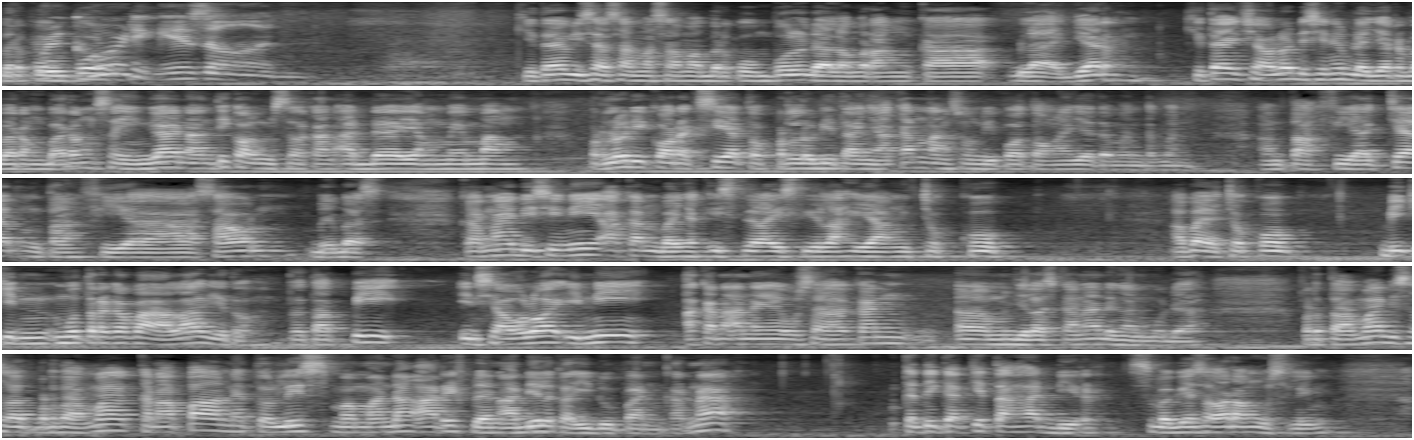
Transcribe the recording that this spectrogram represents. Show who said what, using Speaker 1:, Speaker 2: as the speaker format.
Speaker 1: berkumpul. Kita bisa sama-sama berkumpul dalam rangka belajar. Kita insya Allah di sini belajar bareng-bareng sehingga nanti kalau misalkan ada yang memang perlu dikoreksi atau perlu ditanyakan langsung dipotong aja teman-teman. Entah via chat entah via sound bebas. Karena di sini akan banyak istilah-istilah yang cukup apa ya cukup bikin muter kepala gitu. Tetapi insya Allah ini akan aneh usahakan eh, menjelaskannya dengan mudah pertama di slide pertama kenapa Netulis memandang arif dan adil kehidupan? Karena ketika kita hadir sebagai seorang muslim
